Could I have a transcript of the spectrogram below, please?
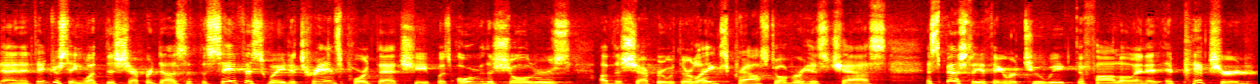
and it's interesting what this shepherd does that the safest way to transport that sheep was over the shoulders of the shepherd with their legs crossed over his chest, especially if they were too weak to follow. And it, it pictured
